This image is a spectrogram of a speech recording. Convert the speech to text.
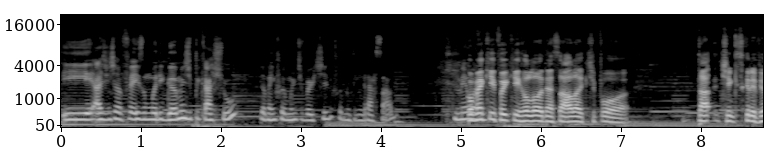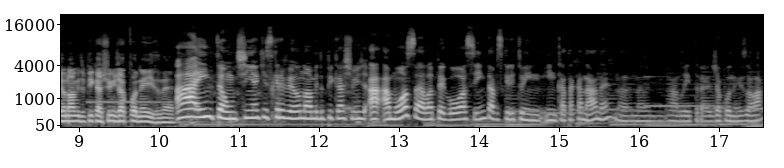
E a gente já fez um origami de Pikachu. Também foi muito divertido, foi muito engraçado. Meu Como é que foi que rolou nessa aula que, tipo, tá- tinha que escrever o nome do Pikachu em japonês, né? Ah, então, tinha que escrever o nome do Pikachu. em- A, a moça, ela pegou assim, tava escrito em, em katakana, né? Na, na- na letra japonesa lá.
